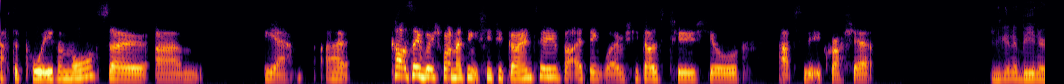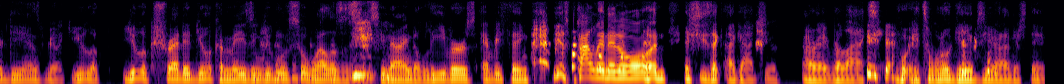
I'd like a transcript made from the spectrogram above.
have to pull even more. So, um, yeah, I can't say which one I think she should go into, but I think whatever she does too, she'll absolutely crush it. You're gonna be in her DMs, be like, "You look, you look shredded. You look amazing. You move so well as a 69. The levers, everything. You're just piling it on." And she's like, "I got you. All right, relax. Yeah. It's World Games here. I understand."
